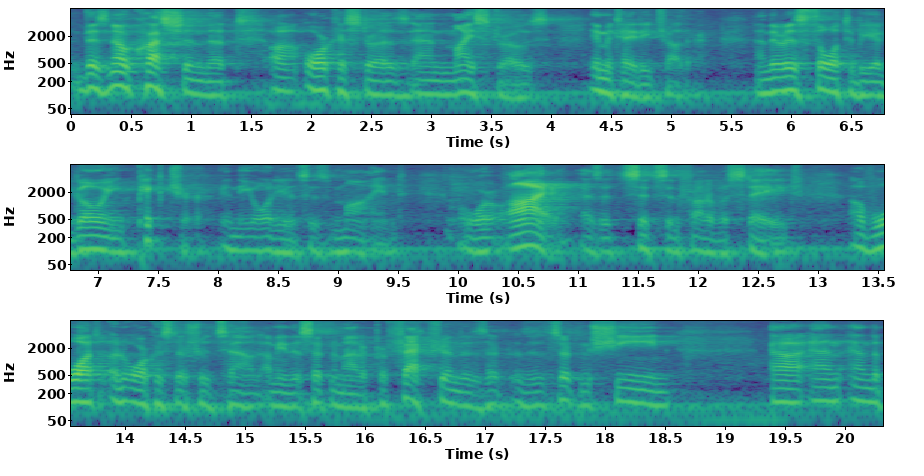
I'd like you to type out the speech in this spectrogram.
there's no question that uh, orchestras and maestros imitate each other. And there is thought to be a going picture in the audience's mind, or I, as it sits in front of a stage of what an orchestra should sound. I mean, there's a certain amount of perfection, there's a, there's a certain sheen, uh, and, and the,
